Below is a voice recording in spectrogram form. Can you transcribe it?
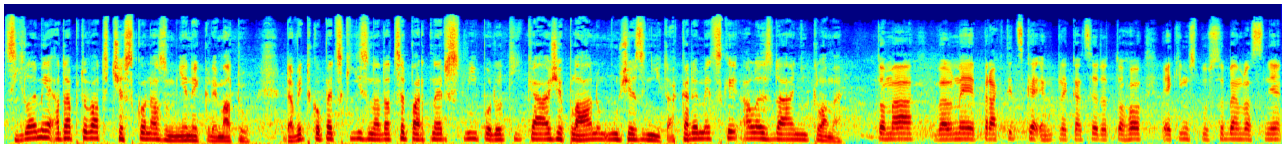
Cílem je adaptovat Česko na změny klimatu. David Kopecký z nadace partnerství podotýká, že plán může znít akademicky, ale zdání klame to má velmi praktické implikace do toho, jakým způsobem vlastně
